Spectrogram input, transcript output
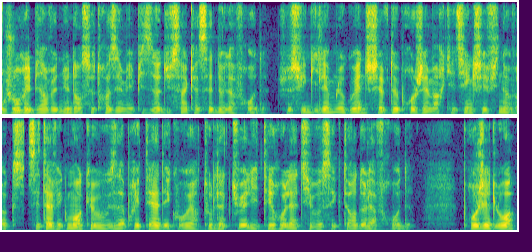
Bonjour et bienvenue dans ce troisième épisode du 5 à 7 de la fraude. Je suis Guilhem Le Guen, chef de projet marketing chez Finovox. C'est avec moi que vous vous apprêtez à découvrir toute l'actualité relative au secteur de la fraude. Projet de loi,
